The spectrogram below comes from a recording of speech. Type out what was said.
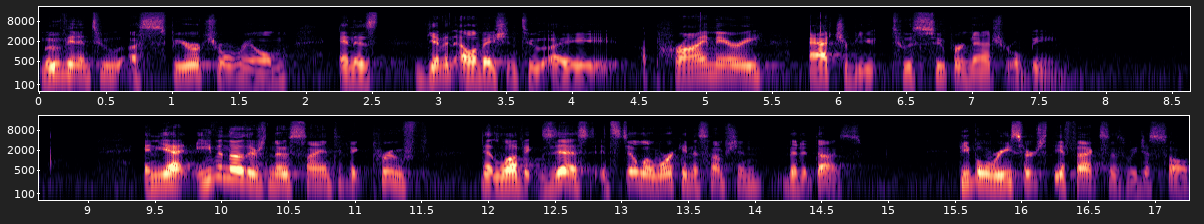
moving into a spiritual realm, and is given elevation to a, a primary attribute to a supernatural being. And yet, even though there's no scientific proof that love exists, it's still a working assumption that it does. People research the effects, as we just saw,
